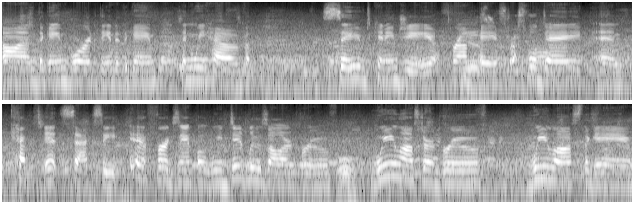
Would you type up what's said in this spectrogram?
on the game board at the end of the game, then we have saved Kenny G from Yes. a stressful day and kept it sexy. If, for example, we did lose all our groove, Oh. we lost our groove, we lost the game.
